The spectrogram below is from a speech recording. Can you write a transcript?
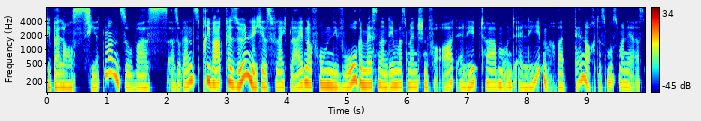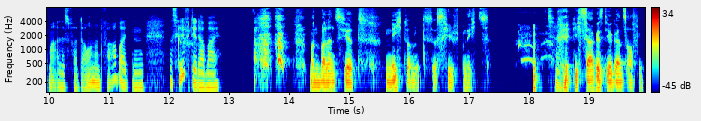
Wie balanciert man sowas? Also ganz privat persönliches, vielleicht Leiden auf hohem Niveau gemessen an dem, was Menschen vor Ort erlebt haben und erleben. Aber dennoch, das muss man ja erstmal alles verdauen und verarbeiten. Was hilft dir dabei? Man balanciert nicht und es hilft nichts. Ich sage es dir ganz offen.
